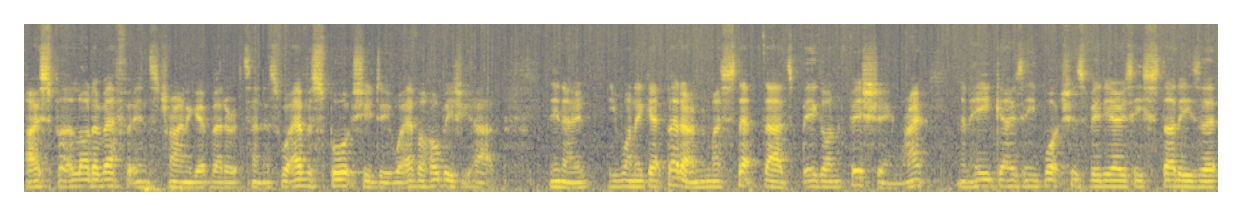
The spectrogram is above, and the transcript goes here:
I put a lot of effort into trying to get better at tennis. Whatever sports you do, whatever hobbies you have, you know, you want to get better. I mean, my stepdad's big on fishing, right? And he goes and he watches videos, he studies it,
